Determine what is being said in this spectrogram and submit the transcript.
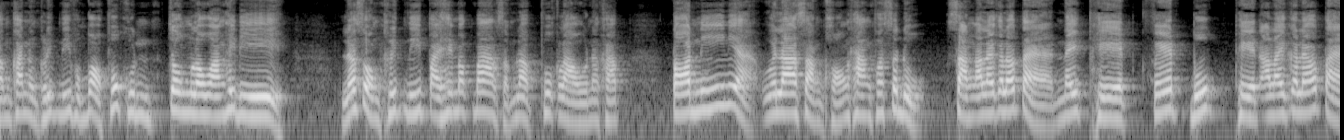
สำคัญของคลิปนี้ผมบอกพวกคุณจงระวังให้ดี แล้วส่งคลิปนี้ไปให้มาก ๆสำหรับพวกเรานะครับ ตอนนี้เนี่ยเวลาสั่งของทางพัสดุ สั่งอะไรก็แล้วแต่ในเพจ Facebook เพจอะไรก็แล้วแต่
